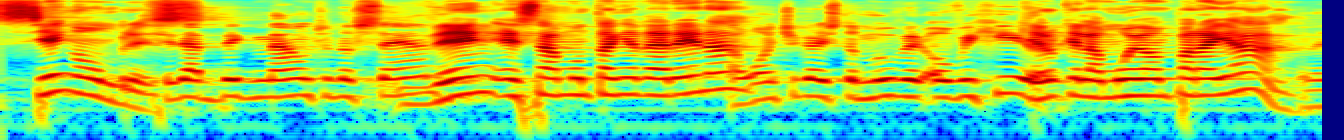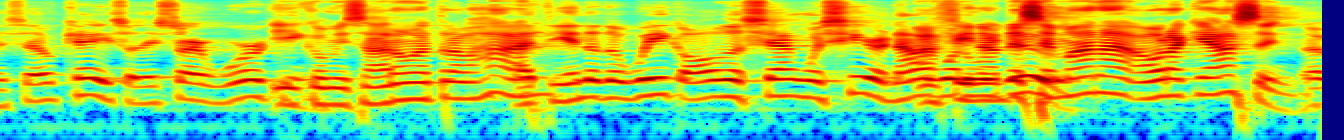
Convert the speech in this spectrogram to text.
100 hombres. see that big mountain of sand? ¿Ven esa montaña de arena. I want you guys to move it over here. Quiero que la muevan para allá. And they said, okay. So they started Y working. comenzaron a trabajar. At the end of the week, all the sand was here. Now A what do we final de do? semana, ¿ahora qué hacen? Uh,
